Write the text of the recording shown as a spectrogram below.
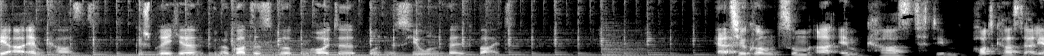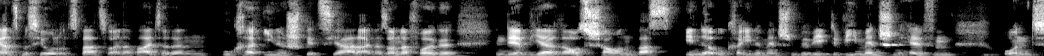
Der AM-Cast. Gespräche über Gottes Wirken heute und Mission weltweit. Herzlich willkommen zum AM-Cast, dem Podcast der Allianzmission, und zwar zu einer weiteren Ukraine-Spezial, einer Sonderfolge, in der wir rausschauen, was in der Ukraine Menschen bewegt, wie Menschen helfen und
